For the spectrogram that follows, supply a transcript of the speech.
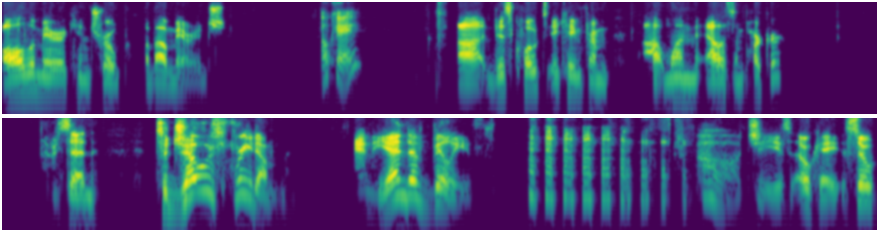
all-American trope about marriage. Okay. Uh, this quote it came from uh, one Allison Parker, who said, "To Joe's freedom and the end of Billy's." Oh, geez. Okay, so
